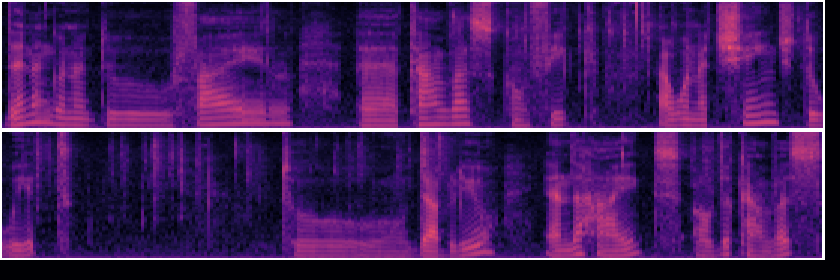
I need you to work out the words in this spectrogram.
then I'm gonna do file uh, canvas config. I want to change the width to W and the height of the canvas.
